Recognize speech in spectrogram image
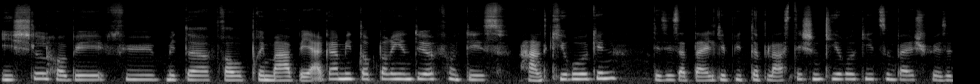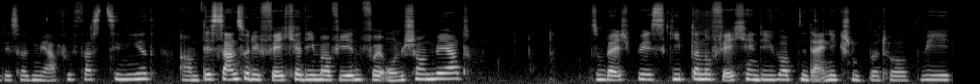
Ischl habe ich viel mit der Frau Primar Berger mitoperieren dürfen und die ist Handchirurgin das ist ein Teilgebiet der plastischen Chirurgie zum Beispiel. Also das hat mich auch viel fasziniert. Ähm, das sind so die Fächer, die man auf jeden Fall anschauen werde. Zum Beispiel, es gibt da noch Fächer, in die ich überhaupt nicht eingeschnuppert habe, wie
